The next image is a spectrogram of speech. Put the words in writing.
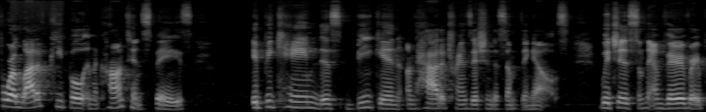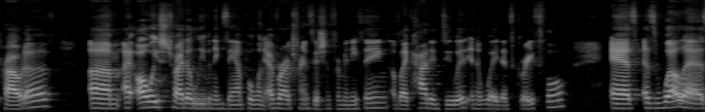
for a lot of people in the content space, it became this beacon on how to transition to something else, which is something I'm very, very proud of. Um, I always try to leave an example whenever I transition from anything of like how to do it in a way that's graceful, as as well as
